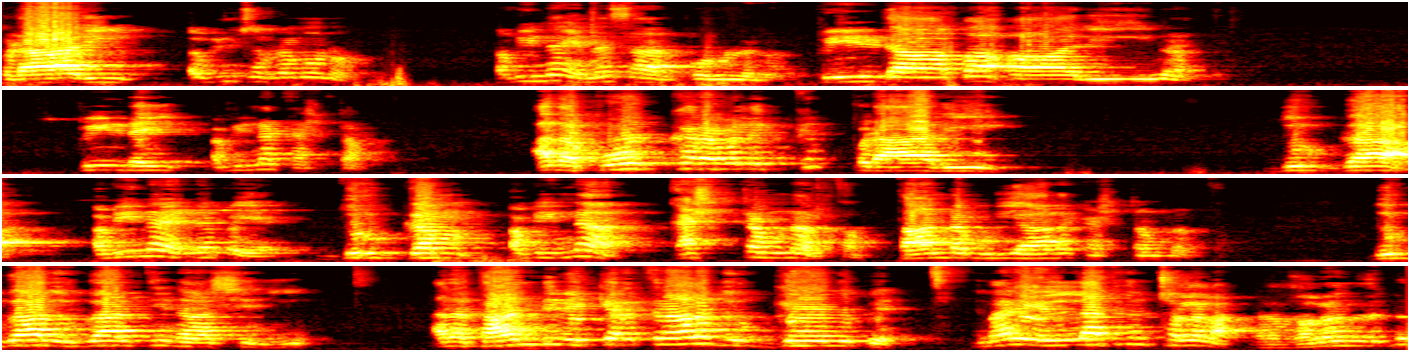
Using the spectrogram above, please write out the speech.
பிடாரி அப்படின்னு சொல்றோமோ அப்படின்னா என்ன சார் பொருள் பீடாபஹாரின்னு அர்த்தம். பீடை அப்படின்னா கஷ்டம். அத போக்குறவனுக்கு பிடாரி. துர்கா அப்படின்னா என்ன பெயர்? துர்க்கம் அப்படின்னா கஷ்டம்னு அர்த்தம். தாண்ட முடியாத கஷ்டம்னு அர்த்தம். துர்கா துர்கார்த்தி நாசினி. அதை தாண்டி வைக்கிறதுனால துர்கேன்னு பேர். இது மாதிரி எல்லாத்துக்கும் சொல்லலாம். நான் சொல்ல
